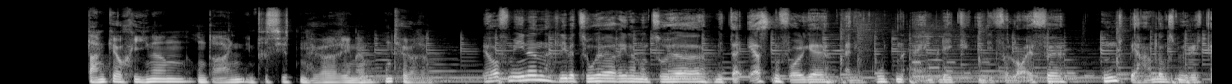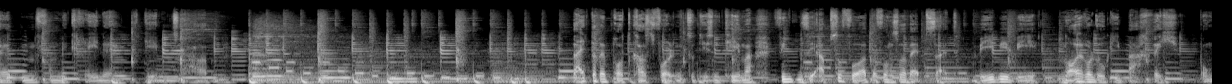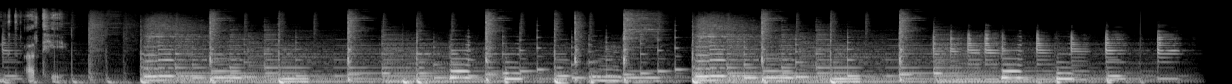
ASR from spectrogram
Danke auch Ihnen und allen interessierten Hörerinnen und Hörern. Wir hoffen Ihnen, liebe Zuhörerinnen und Zuhörer, mit der ersten Folge einen guten Einblick in die Verläufe und Behandlungsmöglichkeiten von Migräne gegeben zu haben. Weitere Podcast-Folgen zu diesem Thema finden Sie ab sofort auf unserer Website www.neurologiebachrich.at.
